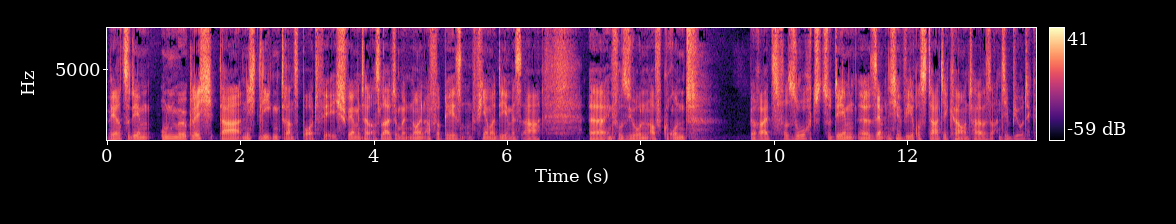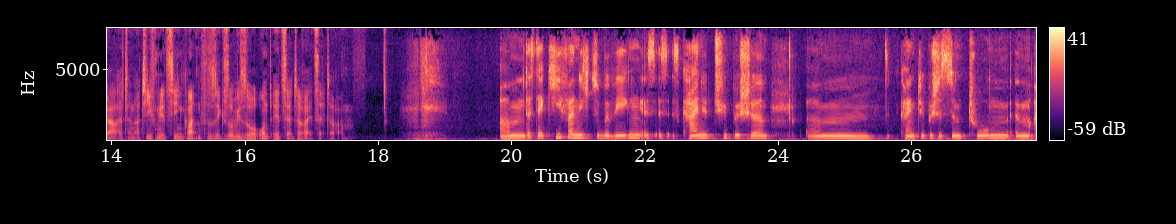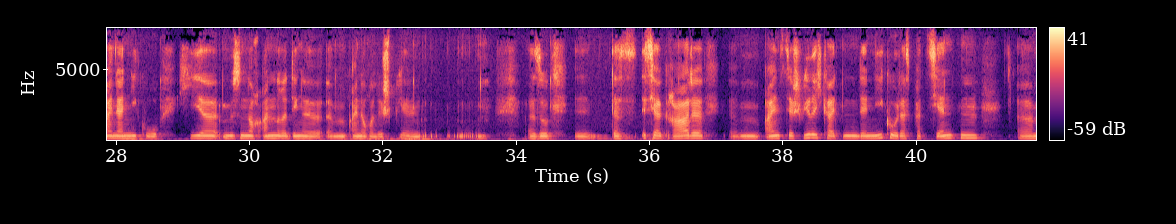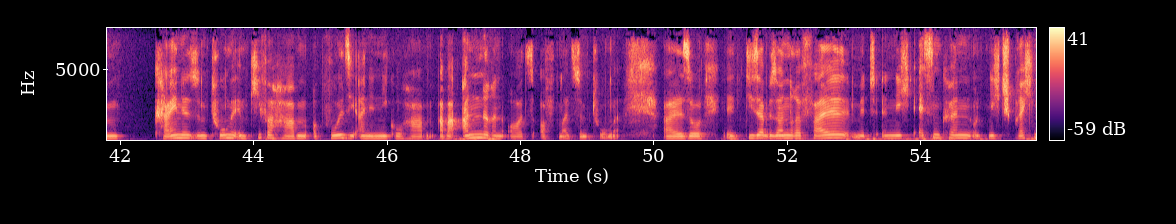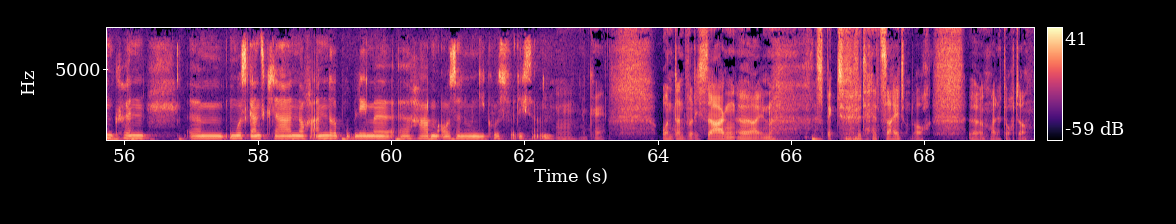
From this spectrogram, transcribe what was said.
Wäre zudem unmöglich, da nicht liegend transportfähig. Schwermetallausleitung mit neun Apheresen und viermal DMSA äh, Infusionen aufgrund bereits versucht. Zudem äh, sämtliche Virostatika und teilweise Antibiotika, Alternativmedizin, Quantenphysik sowieso und etc. etc. Ähm, dass der Kiefer nicht zu bewegen ist, ist, ist keine typische, ähm, kein typisches Symptom ähm, einer Nico. Hier müssen noch andere Dinge ähm, eine Rolle spielen. Also äh, das ist ja gerade ähm, eins der Schwierigkeiten der Nico, dass Patienten ähm, keine Symptome im Kiefer haben, obwohl sie eine Niko haben, aber anderenorts oftmals Symptome. Also äh, dieser besondere Fall mit nicht essen können und nicht sprechen können, ähm, muss ganz klar noch andere Probleme äh, haben, außer nur Nikos, würde ich sagen. Mhm, okay. Und dann würde ich sagen, äh, in Respekt für deine Zeit und auch äh, meine Tochter.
